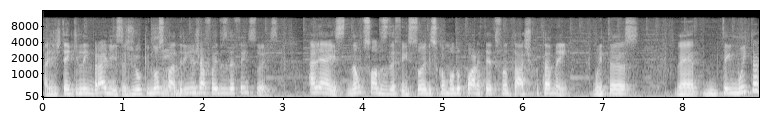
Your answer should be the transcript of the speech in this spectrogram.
A gente tem que lembrar disso. A She-Hulk nos Sim. quadrinhos já foi dos defensores. Aliás, não só dos defensores, como do Quarteto Fantástico também. Muitas. né, tem muita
